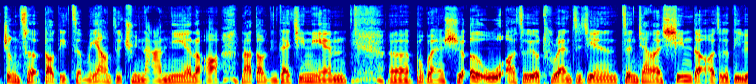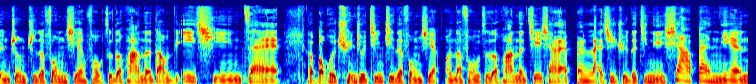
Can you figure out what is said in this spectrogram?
政策到底怎么样子去拿捏了啊？那到底在今年呃，不管是俄乌啊，这个又突然之间增加了新的啊这个地缘政治的风险，否则的话呢，到底疫情在呃包括全球经济的风险啊，那否则的话呢，接下来本来是觉得今年下半年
